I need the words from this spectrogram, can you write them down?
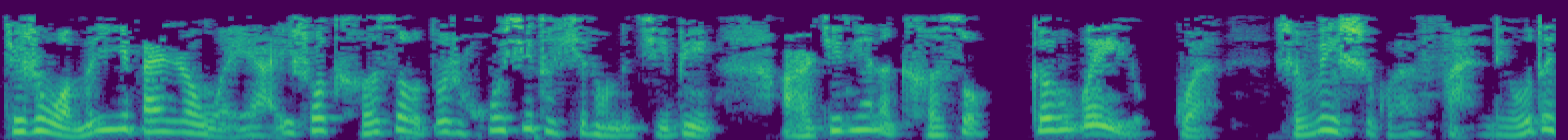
就是我们一般认为呀，一说咳嗽都是呼吸系统的疾病，而今天的咳嗽跟胃有关，是胃食管反流的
